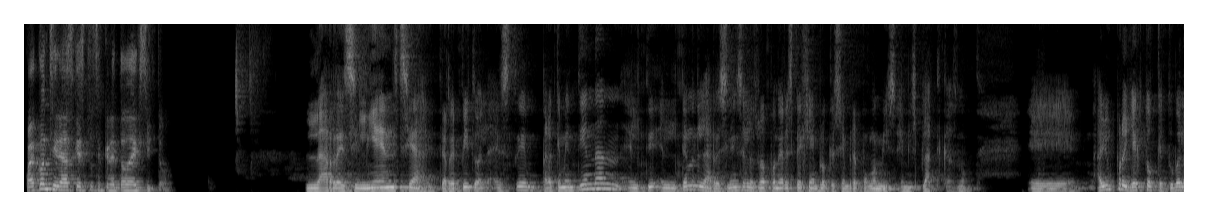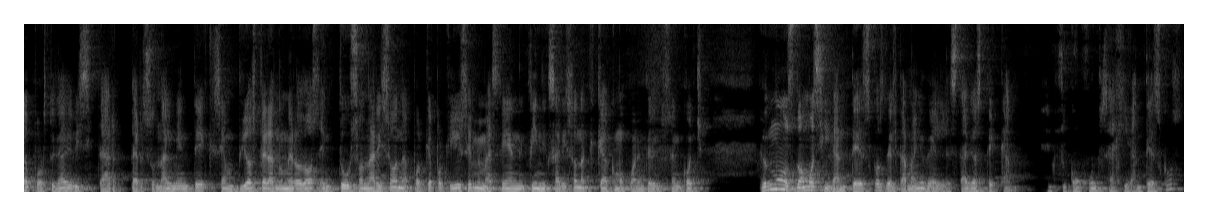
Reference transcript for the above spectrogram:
¿Cuál consideras que es tu secreto de éxito? La resiliencia, te repito, este, para que me entiendan el, el, tema de la resiliencia, les voy a poner este ejemplo que siempre pongo en mis, en mis pláticas, ¿no? Eh, hay un proyecto que tuve la oportunidad de visitar personalmente que se llama Biosfera número 2 en Tucson, Arizona. ¿Por qué? Porque yo hice mi maestría en Phoenix, Arizona, que queda como 40 minutos en coche. Eran unos domos gigantescos del tamaño del Estadio Azteca, en su conjunto, o sea, gigantescos,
